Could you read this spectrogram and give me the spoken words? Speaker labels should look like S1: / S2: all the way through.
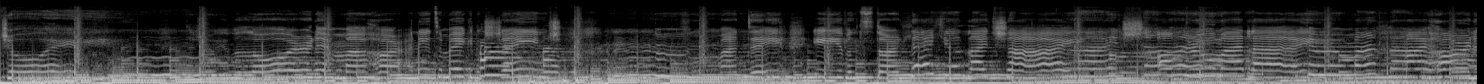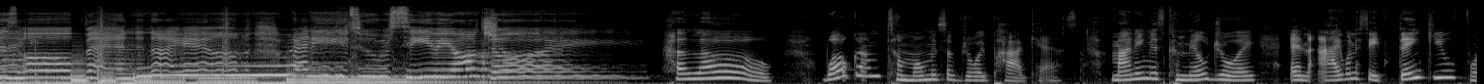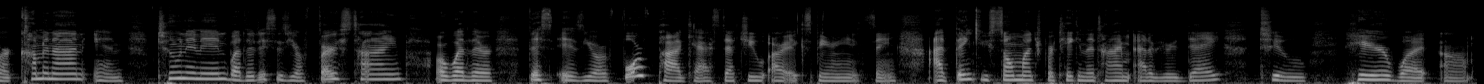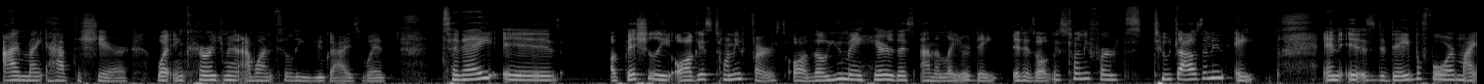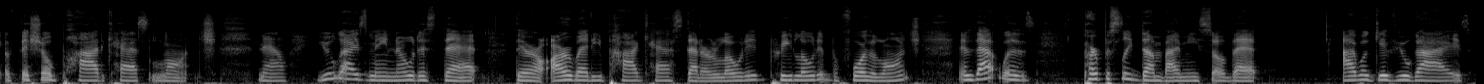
S1: joy. The joy of the Lord in my heart. I need to make an exchange. Mm, my day, even start. Let your light shine. All through my life. My heart is open and I am ready to receive your joy.
S2: Hello. Welcome to Moments of Joy podcast. My name is Camille Joy, and I want to say thank you for coming on and tuning in, whether this is your first time or whether this is your fourth podcast that you are experiencing. I thank you so much for taking the time out of your day to hear what um, I might have to share, what encouragement I want to leave you guys with. Today is officially August 21st, although you may hear this on a later date. It is August 21st, 2008, and it is the day before my official podcast launch. Now, you guys may notice that there are already podcasts that are loaded, preloaded before the launch, and that was purposely done by me so that I would give you guys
